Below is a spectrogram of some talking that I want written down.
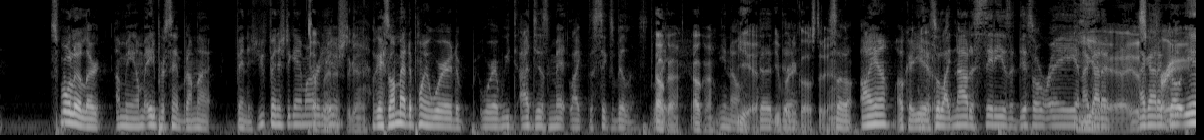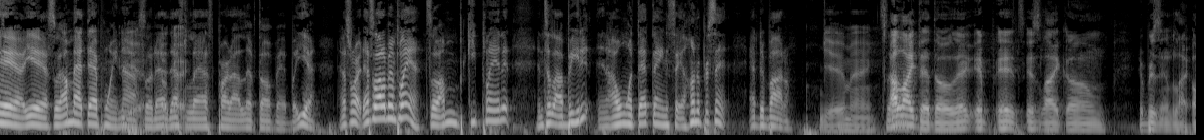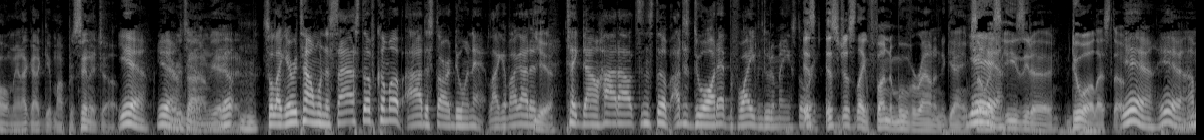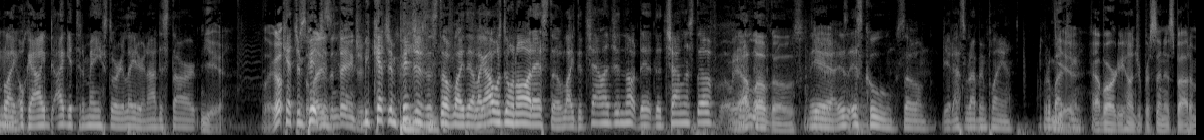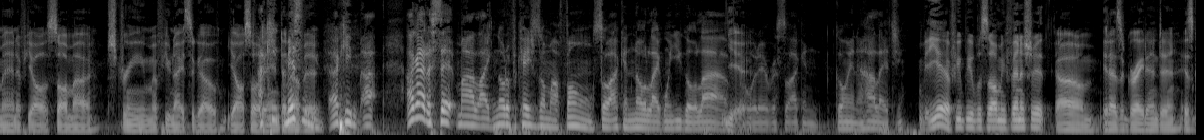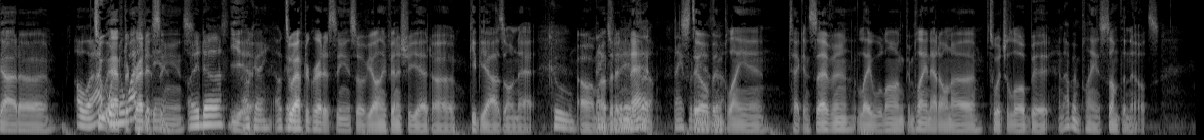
spoiler alert. I mean, I'm eighty percent, but I'm not finished. You finished the game already? I already? finished the game. Okay, so I'm at the point where the where we I just met like the six villains. Like, Okay, okay. you know, yeah, the- you're the- pretty close to that. So I am okay. Yeah. Yeah. So like now the city is a disarray, and I gotta, it's I gotta go. Yeah, yeah. So I'm at that point now. Yeah, so that that's the last part I left off at. But yeah, that's right. That's all I've been playing. So I'm gonna keep playing it until I beat it, and I want that thing to say 100 percent at the bottom. yeah, man. So, I like that though. It, it it's, it's like um, it presents like, oh man, I got to get my percentage up. Yeah, yeah. Every time, yeah. Yep. So like every time when the side stuff come up, I just start doing that. Like if I gotta Yeah. take down hideouts and stuff, I just do all that before I even do the main story. It's it's just like fun to move around in the game, so it's easy to do all that stuff. yeah, yeah. I'm mm-hmm. like, okay, I, I get to the main story later, and I just start yeah. Like oh, catching somebody's pigeons, in danger. be catching pigeons and stuff like that. Like I was doing all that stuff, like the challenging, the, the challenge stuff. Yeah, I love those. Yeah, it's, it's cool. So yeah, that's what I've been playing. What about yeah, you? I've already hundred percent in Spider Man. If y'all saw my stream a few nights ago, y'all saw I the keep ending missing of it. you. I keep I, I gotta set my like notifications on my phone so I can know like when you go live Yeah. or whatever, so I can go in and holler at you. Yeah, a few people saw me finish it. Um, it has a great ending. It's got uh Oh, well, two after credit scenes. Oh, it does. Yeah. Okay. Okay. Two after credit scenes. So if y'all ain't finished it yet, uh, keep your eyes on that. Cool. Um, other than that, up. Thanks for the still been up. playing Tekken Seven, Lei Wulong. Been playing that on uh, Twitch a little bit, and I've been playing something else.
